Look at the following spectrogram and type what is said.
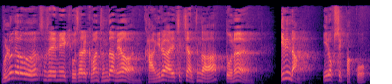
물론 여러분 선생님이 교사를 그만둔다면 강의를 아예 찍지 않든가 또는 1인당 1억씩 받고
